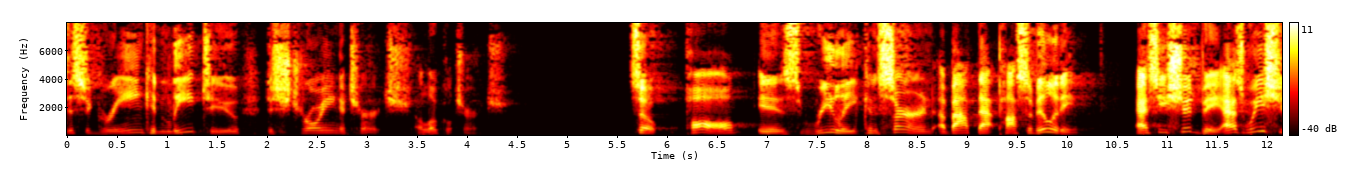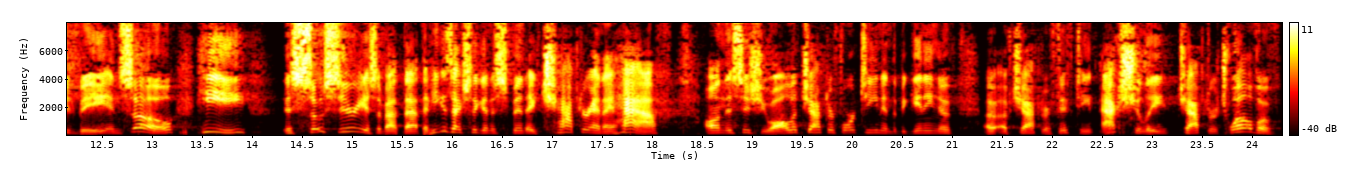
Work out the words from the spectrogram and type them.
disagreeing can lead to destroying a church, a local church. So, Paul is really concerned about that possibility, as he should be, as we should be. And so, he is so serious about that that he is actually going to spend a chapter and a half on this issue. All of chapter 14 and the beginning of, uh, of chapter 15. Actually, chapter 12 of,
